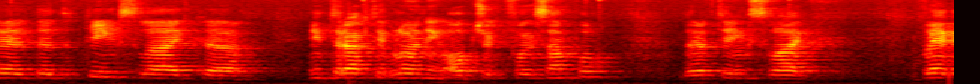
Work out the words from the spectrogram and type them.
And the, things like uh, interactive learning object, for example. There are things like web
